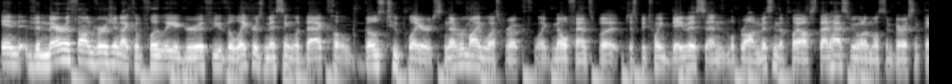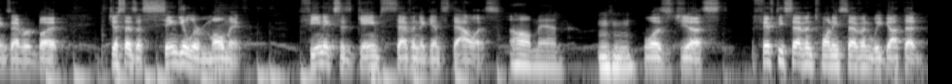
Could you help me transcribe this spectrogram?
In the marathon version, I completely agree with you. The Lakers missing with that those two players. Never mind Westbrook. Like no offense, but just between Davis and LeBron missing the playoffs, that has to be one of the most embarrassing things ever. But just as a singular moment, Phoenix's Game Seven against Dallas Oh man. Mm-hmm. was just 57 27. We got that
